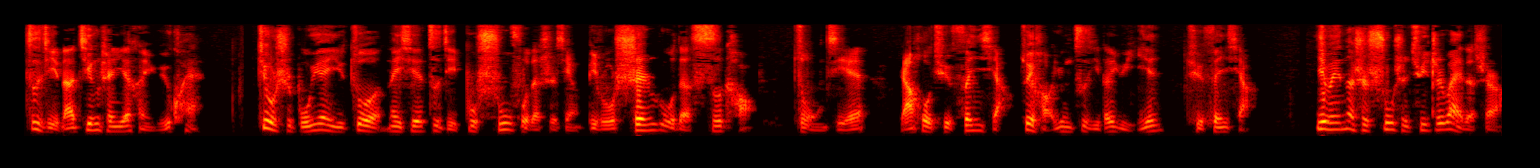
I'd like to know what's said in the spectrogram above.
自己呢精神也很愉快，就是不愿意做那些自己不舒服的事情，比如深入的思考、总结，然后去分享，最好用自己的语音去分享。因为那是舒适区之外的事儿啊，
